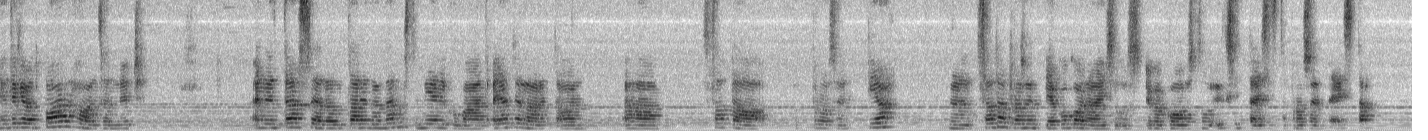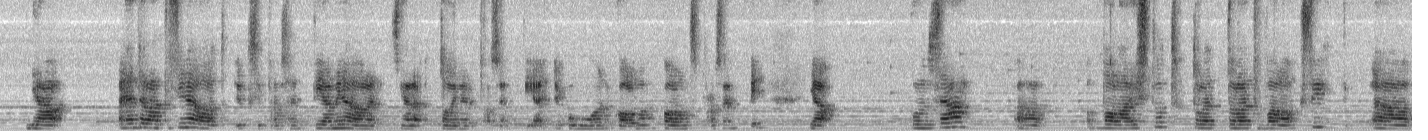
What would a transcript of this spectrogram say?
he tekevät parhaansa nyt nyt tässä tarjotaan tämmöistä mielikuvaa, että ajatellaan, että on ää, 100 prosenttia, 100 prosenttia kokonaisuus, joka koostuu yksittäisistä prosenteista. Ja ajatellaan, että sinä olet yksi prosentti ja minä olen siellä toinen prosentti ja joku muu on kolma, kolmas prosentti. Ja kun sä äh, valaistut, tulet, tulet valoksi, äh,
